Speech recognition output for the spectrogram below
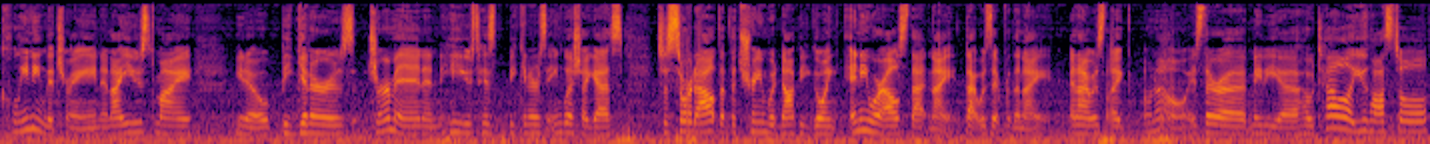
cleaning the train, and I used my you know beginner's German, and he used his beginner's English, I guess, to sort out that the train would not be going anywhere else that night. That was it for the night, and I was like, oh no, is there a maybe a hotel, a youth hostel?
